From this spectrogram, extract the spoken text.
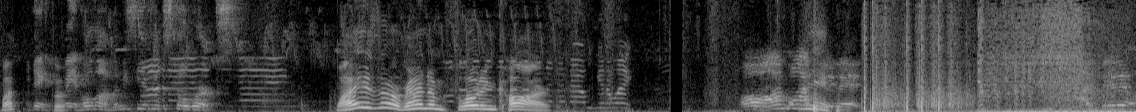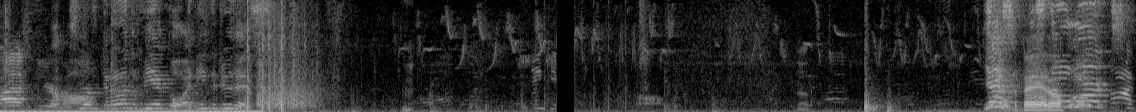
What? okay, the- wait, hold on. Let me see if this still works. Why is there a random floating car? Oh, I'm watching it. I did it last year, Papa Mom. Smurf, get out of the vehicle. I need to do this. Yes! Potato. It still works! God,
